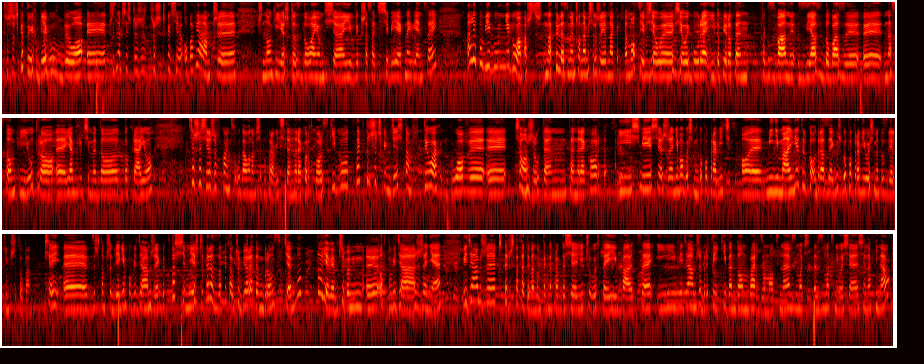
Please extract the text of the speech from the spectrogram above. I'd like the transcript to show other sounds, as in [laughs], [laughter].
Troszeczkę tych biegów było. E, przyznam się szczerze, że troszeczkę się obawiałam, czy, czy nogi jeszcze zdołają dzisiaj wykrzesać z siebie jak najwięcej. Ale po biegu nie byłam aż na tyle zmęczona. Myślę, że jednak emocje wzięły, wzięły górę i dopiero ten tak zwany zjazd do bazy e, nastąpi jutro, e, jak wrócimy do, do kraju. Cieszę się, że w końcu udało nam się poprawić ten rekord polski, bo tak troszeczkę gdzieś tam w tyłach głowy y, ciążył ten, ten rekord i śmieję się, że nie mogłyśmy go poprawić o, minimalnie, tylko od razu jak już go poprawiłyśmy, to z wielkim przytupem. Dzisiaj e, zresztą przed biegiem powiedziałam, że jakby ktoś się mnie jeszcze teraz zapytał, czy biorę ten brąz w ciemno, to nie wiem, czy bym e, odpowiedziała, że nie. Wiedziałam, że cztery sztafety będą tak naprawdę się liczyły w tej walce i wiedziałam, że Brytyjki będą bardzo mocne, wzmocniły się, się na finał.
